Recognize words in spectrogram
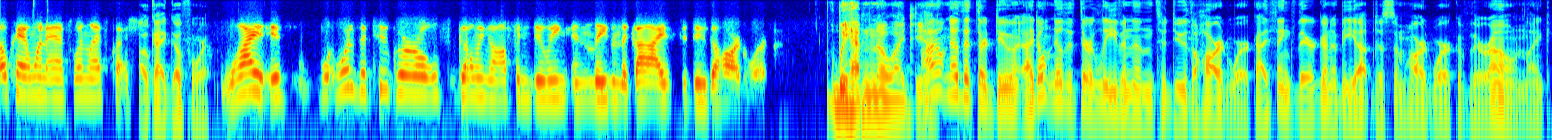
okay. I want to ask one last question. Okay, go for it. Why is what what are the two girls going off and doing and leaving the guys to do the hard work? We have no idea. I don't know that they're doing. I don't know that they're leaving them to do the hard work. I think they're going to be up to some hard work of their own. Like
